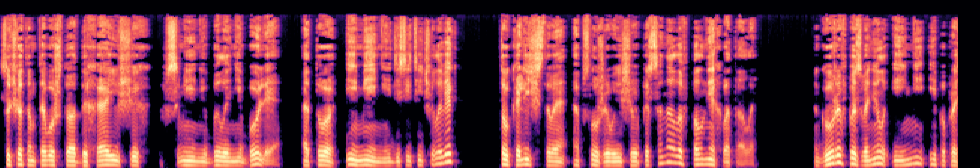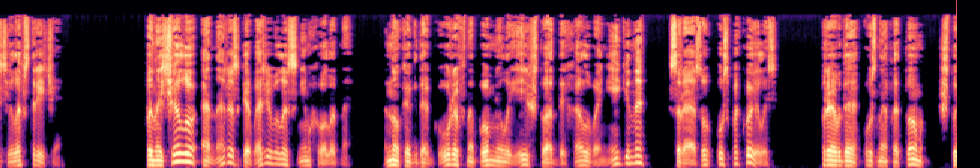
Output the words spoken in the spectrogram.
С учетом того, что отдыхающих в смене было не более, а то и менее десяти человек, то количество обслуживающего персонала вполне хватало. Гуров позвонил Инне и попросил о встрече. Поначалу она разговаривала с ним холодно, но когда Гуров напомнил ей, что отдыхал в Онегино, сразу успокоилась. Правда, узнав о том, что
